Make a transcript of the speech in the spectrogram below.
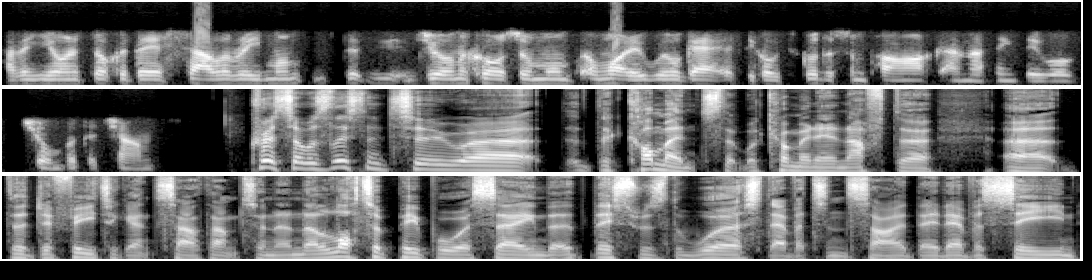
I think you want to look at their salary during the course of a month and what it will get if they go to Goodison Park, and I think they will jump at the chance. Chris, I was listening to uh, the comments that were coming in after uh, the defeat against Southampton, and a lot of people were saying that this was the worst Everton side they'd ever seen.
